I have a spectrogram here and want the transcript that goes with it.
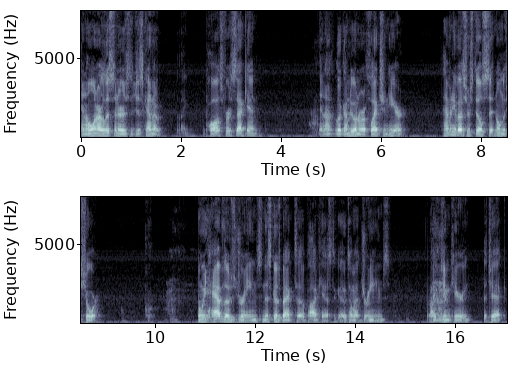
And I want our listeners to just kind of like pause for a second. And I look, I'm doing a reflection here. How many of us are still sitting on the shore? And we have those dreams, and this goes back to a podcast ago talking about dreams, right? Mm-hmm. Jim Carrey, the check,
